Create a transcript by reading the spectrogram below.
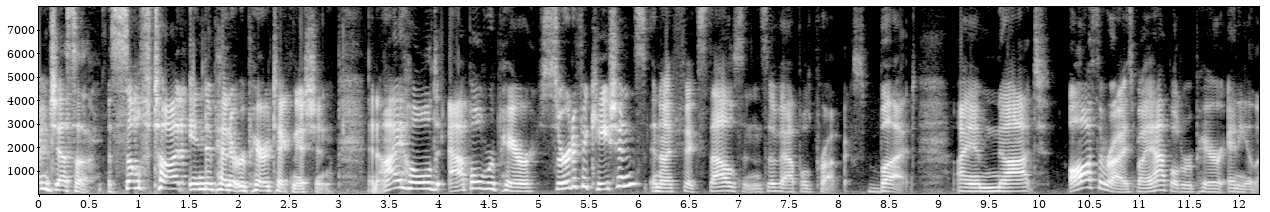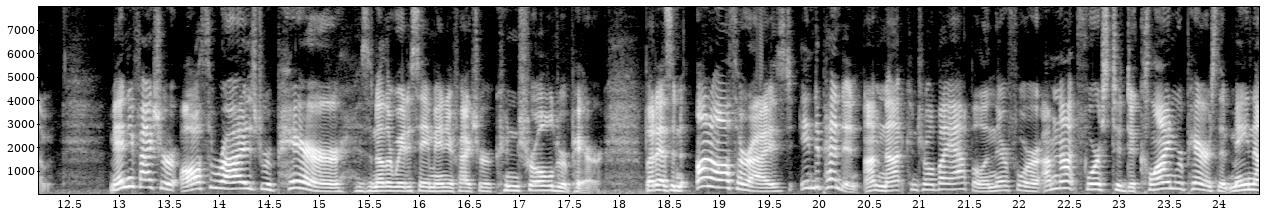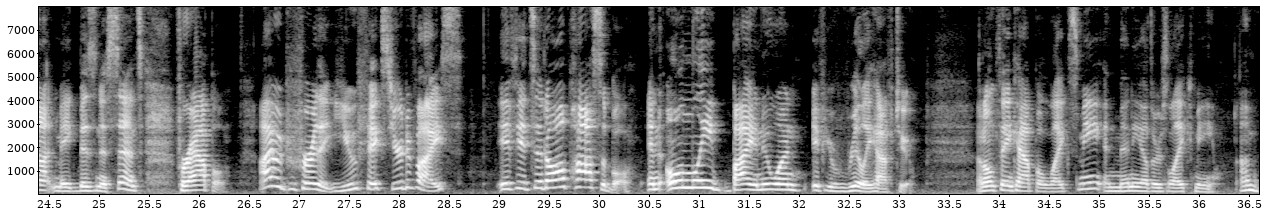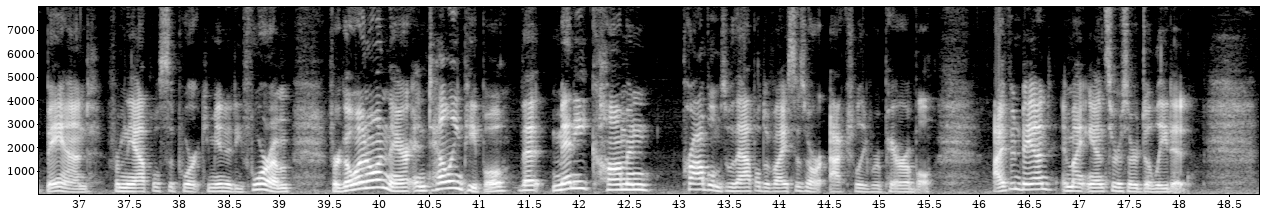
I'm Jessa, a self-taught independent repair technician, and I hold Apple Repair certifications and I fix thousands of Apple products, but I am not authorized by Apple to repair any of them. Manufacturer authorized repair is another way to say manufacturer controlled repair. But as an unauthorized independent, I'm not controlled by Apple, and therefore I'm not forced to decline repairs that may not make business sense for Apple. I would prefer that you fix your device if it's at all possible, and only buy a new one if you really have to. I don't think Apple likes me, and many others like me. I'm banned from the Apple Support Community Forum for going on there and telling people that many common problems with Apple devices are actually repairable. I've been banned, and my answers are deleted.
